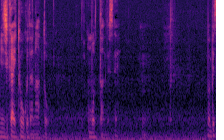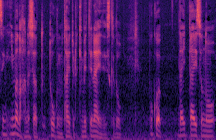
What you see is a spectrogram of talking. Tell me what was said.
短いトークだなと思ったんですね。うん。まあ、別に今の話はトークのタイトル決めてないですけど僕は大体その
